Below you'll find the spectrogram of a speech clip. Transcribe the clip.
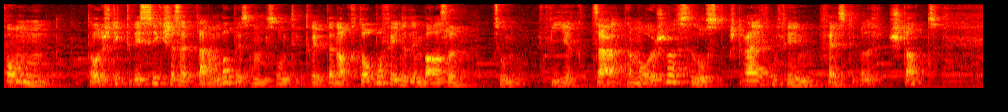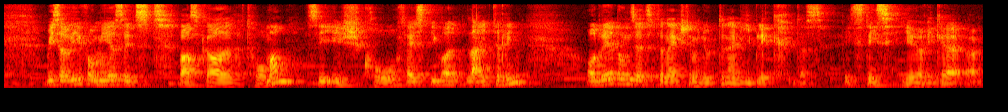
Vom Donnerstag, 30. September bis am Sonntag, 3. Oktober findet in Basel zum 14. Mal schon das Luststreifenfilmfestival statt. Vis-à-vis von mir sitzt Pascal Thomann. Sie ist Co-Festivalleiterin und wird uns jetzt in den nächsten Minuten einen Einblick in das ins diesjährige ähm,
